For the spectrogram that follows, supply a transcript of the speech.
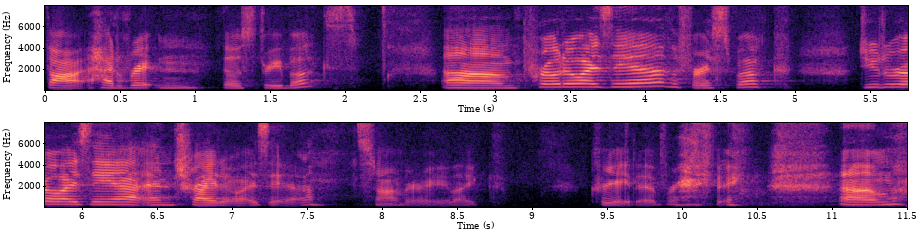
thought had written those three books. Um, Proto Isaiah, the first book, Deutero Isaiah, and Trito Isaiah. It's not very like creative or anything. Um,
